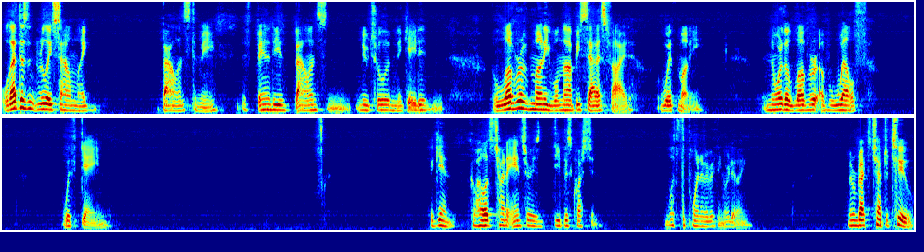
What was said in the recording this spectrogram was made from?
Well, that doesn't really sound like balance to me. If vanity is balanced and neutral and negated, the lover of money will not be satisfied with money, nor the lover of wealth with gain. Again, Kohelet's trying to answer his deepest question. What's the point of everything we're doing? Remember back to chapter 2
